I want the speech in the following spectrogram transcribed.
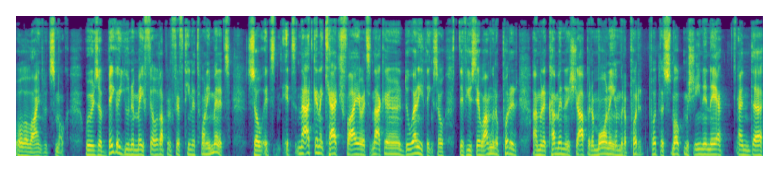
all the lines with smoke. Whereas a bigger unit may fill it up in 15 to 20 minutes. So it's it's not going to catch fire. It's not going to do anything. So if you say, well, I'm going to put it, I'm going to come in the shop in the morning. I'm going to put it, put the smoke machine in there, and uh,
